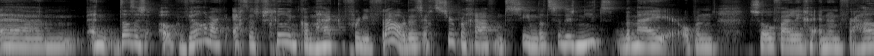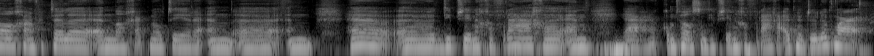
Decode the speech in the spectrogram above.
Um, en dat is ook wel waar ik echt het verschil in kan maken voor die vrouwen. Dat is echt super gaaf om te zien. Dat ze dus niet bij mij op een sofa liggen en hun verhaal gaan vertellen. En dan ga ik noteren en, uh, en uh, diepzinnige vragen. En ja, er komt wel eens een diepzinnige vraag uit natuurlijk. Maar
